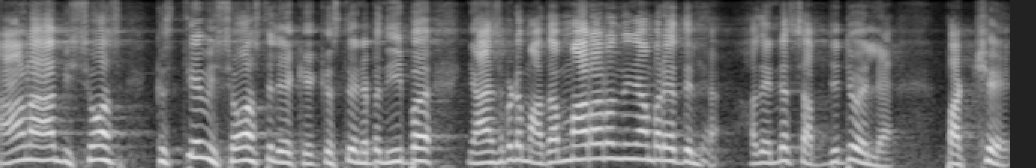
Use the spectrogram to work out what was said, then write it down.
ആൾ ആ വിശ്വാസ ക്രിസ്തീയ വിശ്വാസത്തിലേക്ക് ക്രിസ്തുവിനെ ഇപ്പം നീ ഇപ്പോൾ ജ്ഞാനസഭയുടെ മതം മാറാറൊന്നും ഞാൻ പറയത്തില്ല. അതെന്റെ സബ്ജക്റ്റും അല്ല. പക്ഷേ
